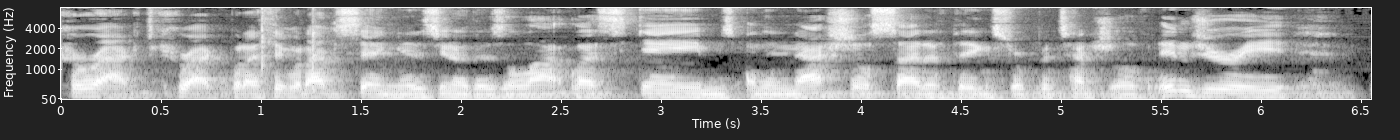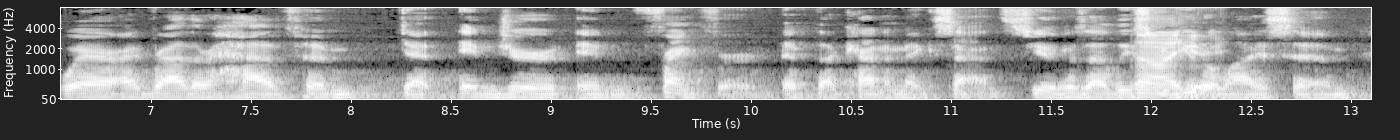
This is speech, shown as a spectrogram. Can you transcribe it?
Correct, correct. But I think what I'm saying is, you know, there's a lot less games on the national side of things for potential of injury, where I'd rather have him get injured in Frankfurt, if that kind of makes sense. You know, because at least no, we utilize him.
